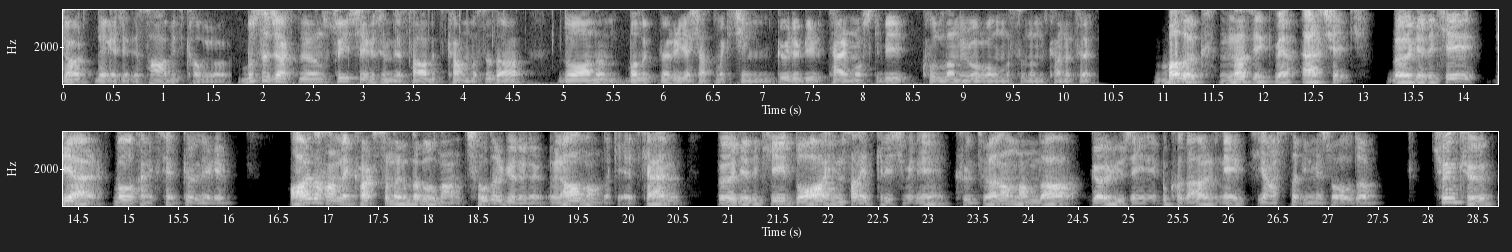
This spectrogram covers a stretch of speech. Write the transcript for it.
4 derecede sabit kalıyor. Bu sıcaklığın su içerisinde sabit kalması da doğanın balıkları yaşatmak için gölü bir termos gibi kullanıyor olmasının kanıtı. Balık, Nazik ve Erçek bölgedeki diğer volkanik set gölleri. Ardahan ve Kars sınırında bulunan Çıldır Gölü'nü öne almamdaki etken bölgedeki doğa-insan etkileşimini kültürel anlamda göl yüzeyine bu kadar net yansıtabilmesi oldu. Çünkü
